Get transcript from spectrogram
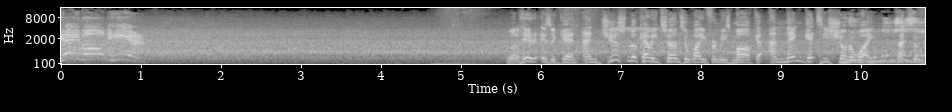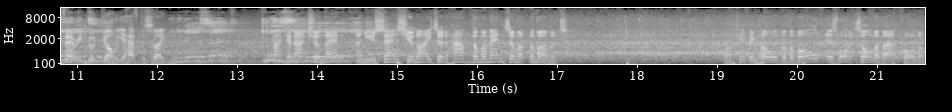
game on here. Well, here it is again, and just look how he turns away from his marker and then gets his shot away. That's a very good goal, you have to say. Back in action then, and you sense United have the momentum at the moment. Well, keeping hold of the ball is what it's all about for them.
